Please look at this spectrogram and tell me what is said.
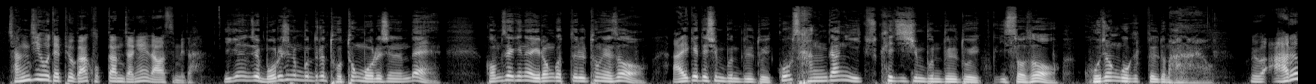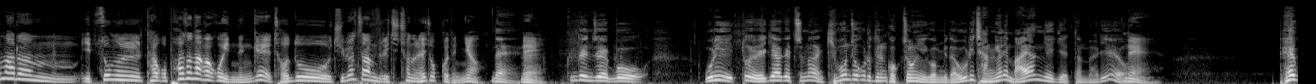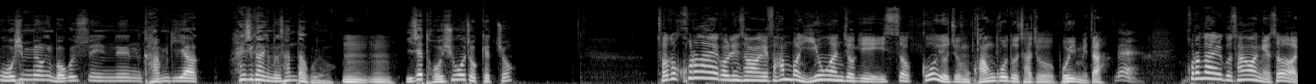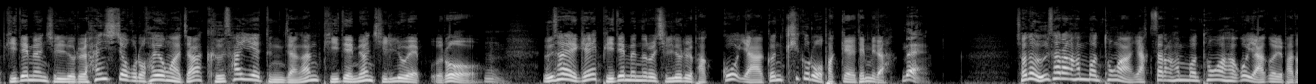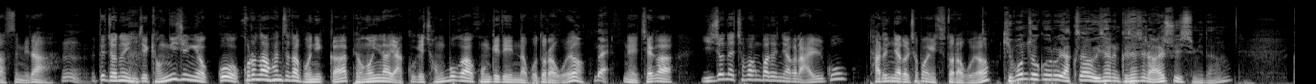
장지호 대표가 국감장에 나왔습니다. 이게 이제 모르시는 분들은 도통 모르시는데 검색이나 이런 것들을 통해서 알게 되신 분들도 있고 상당히 익숙해지신 분들도 있- 있어서 고정 고객들도 많아요. 그리고 아름아름 입소문을 타고 퍼져나가고 있는 게 저도 주변 사람들이 추천을 해줬거든요. 네. 네. 근데 이제 뭐 우리 또 얘기하겠지만 기본적으로 드는 걱정이 이겁니다. 우리 작년에 마약 얘기했단 말이에요. 네. 150명이 먹을 수 있는 감기약 1시간이면 산다고요. 음, 음. 이제 더 쉬워졌겠죠? 저도 코로나에 걸린 상황에서 한번 이용한 적이 있었고 요즘 광고도 자주 보입니다. 네. 코로나19 상황에서 비대면 진료를 한시적으로 허용하자 그 사이에 등장한 비대면 진료 앱으로 음. 의사에게 비대면으로 진료를 받고 약은 퀵으로 받게 됩니다. 네. 저는 의사랑 한 번 통화, 약사랑 한 번 통화하고 약을 받았습니다. 음. 그때 저는 이제 격리 중이었고 코로나 환자다 보니까 병원이나 약국에 정보가 공개돼 있나 보더라고요. 네. 제가 이전에 처방받은 약을 알고 다른 약을 처방해 주더라고요. 기본적으로 약사와 의사는 그 사실을 알 수 있습니다.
